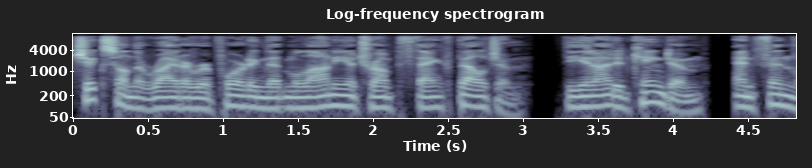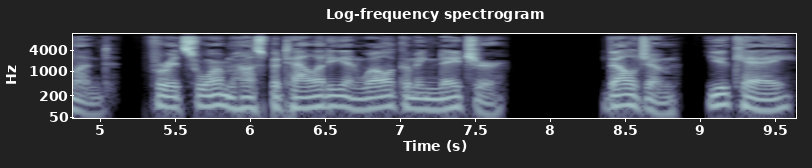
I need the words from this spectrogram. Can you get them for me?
chicks on the right are reporting that Melania Trump thanked Belgium, the United Kingdom, and Finland for its warm hospitality and welcoming nature. Belgium, UK,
